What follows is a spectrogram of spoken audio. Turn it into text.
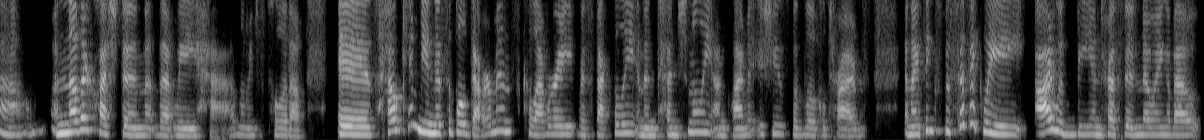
Um, another question that we had, let me just pull it up, is how can municipal governments collaborate respectfully and intentionally on climate issues with local tribes? And I think specifically, I would be interested in knowing about,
